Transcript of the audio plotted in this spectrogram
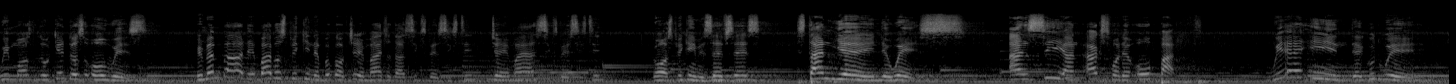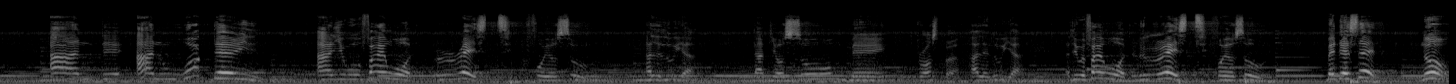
We must locate those old ways. Remember the Bible speaking in the book of Jeremiah, chapter 6, verse 16. Jeremiah 6, verse 16. God speaking himself says, Stand here in the ways and see and ask for the old path, wherein the good way, and and walk therein, and you will find what rest for your soul. Hallelujah. That your soul may prosper. Hallelujah. That you will find what rest for your soul. But they said, no,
